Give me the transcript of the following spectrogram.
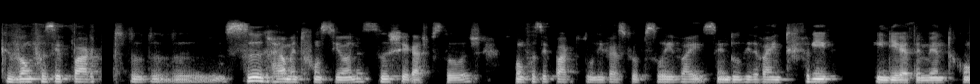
que vão fazer parte de, de, de, se realmente funciona, se chega às pessoas, vão fazer parte do universo da pessoa e vai, sem dúvida, vai interferir indiretamente com,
